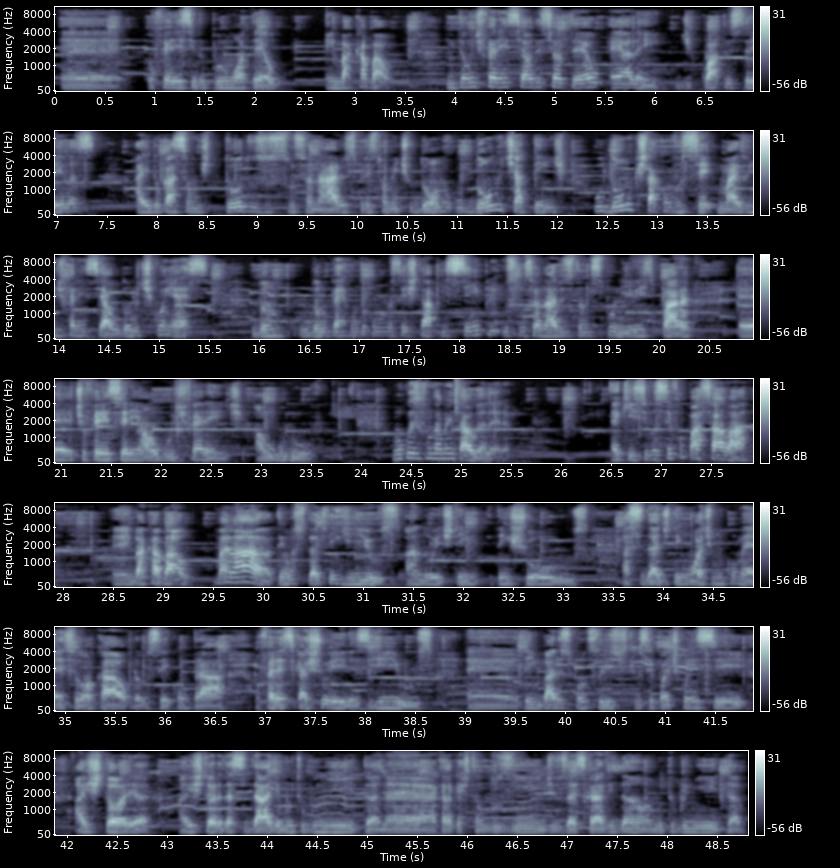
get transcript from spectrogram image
é oferecido por um hotel em Bacabal. Então, o diferencial desse hotel é além de quatro estrelas, a educação de todos os funcionários, principalmente o dono. O dono te atende, o dono que está com você, mais um diferencial. O dono te conhece, o dono, o dono pergunta como você está e sempre os funcionários estão disponíveis para é, te oferecerem algo diferente, algo novo. Uma coisa fundamental, galera, é que se você for passar lá é, em Bacabal, vai lá, tem uma cidade tem rios, à noite tem, tem shows, A cidade tem um ótimo comércio local para você comprar, oferece cachoeiras, rios, é, tem vários pontos turísticos que você pode conhecer. A história, a história da cidade é muito bonita, né? Aquela questão dos índios, da escravidão é muito bonita.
